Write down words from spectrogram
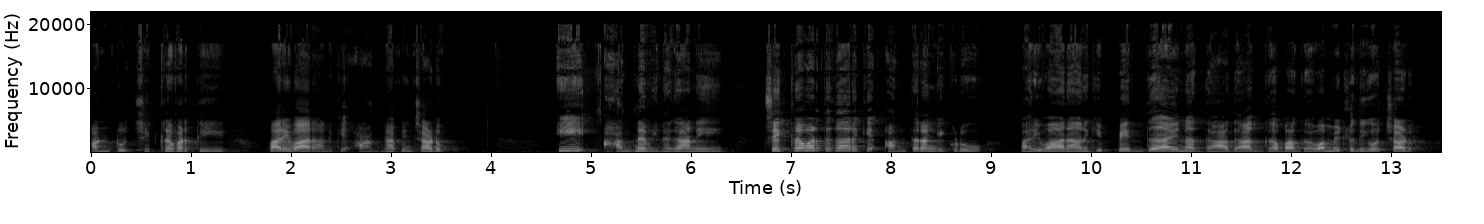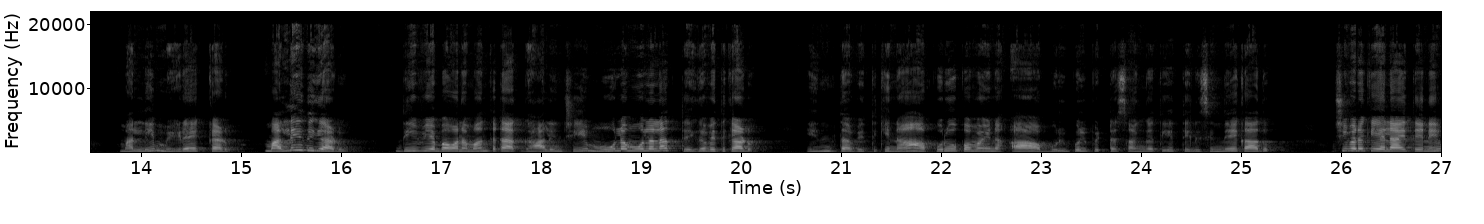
అంటూ చక్రవర్తి పరివారానికి ఆజ్ఞాపించాడు. ఈ ఆజ్ఞ వినగానే చక్రవర్తి గారికి అంతరంగికుడు పరివారానికి పెద్ద అయిన దాదా గబగబ మెట్లు దిగొచ్చాడు. మళ్ళీ మేడ ఎక్కాడు మళ్ళీ దిగాడు. దివ్య భవనమంతటా గాలించి మూలమూలలా తెగ వెతికాడు. ఎంత వెతికినా అపురూపమైన ఆ బుల్బుల్ పిట్ట సంగతి తెలిసిందే కాదు. చివరికి ఎలా అయితేనే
